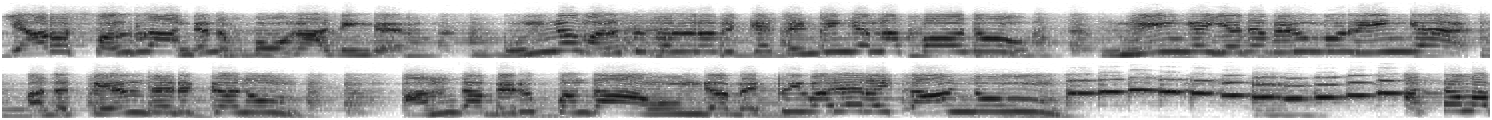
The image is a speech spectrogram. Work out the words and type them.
யாரோ சொல்றாங்கன்னு போகாதீங்க. உங்க மனசு சொல்றதுக்கு செஞ்சீங்கன்னா போதும். நீங்க எதை விரும்புறீங்க அதை தேர்ந்தெடுக்கணும். அந்த விருப்பம் தான் உங்க வெற்றி வயலை தாண்டும். மட்டமா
